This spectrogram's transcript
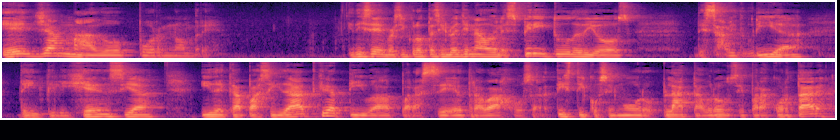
he llamado por nombre. Y dice el versículo 3, y lo he llenado del Espíritu de Dios, de sabiduría, de inteligencia y de capacidad creativa para hacer trabajos artísticos en oro, plata, bronce, para cortar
